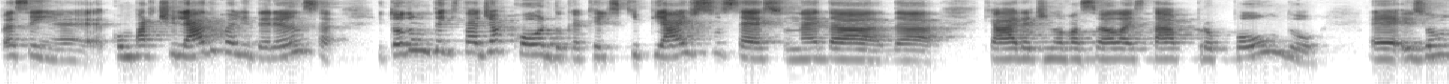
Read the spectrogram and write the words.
assim, é, compartilhado com a liderança e todo mundo tem que estar de acordo com aqueles KPIs de sucesso né, da, da, que a área de inovação ela está propondo, é, eles vão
